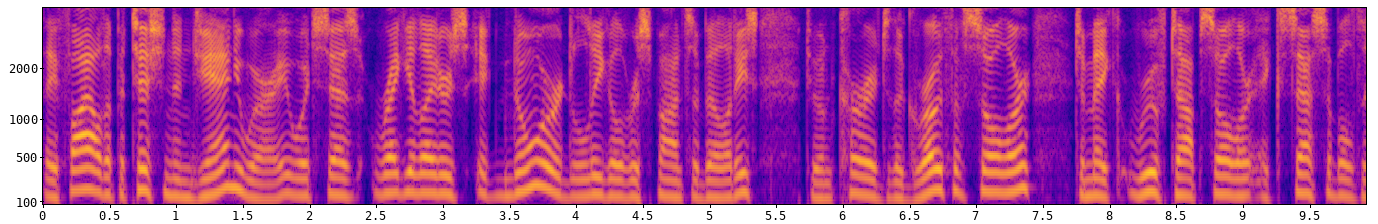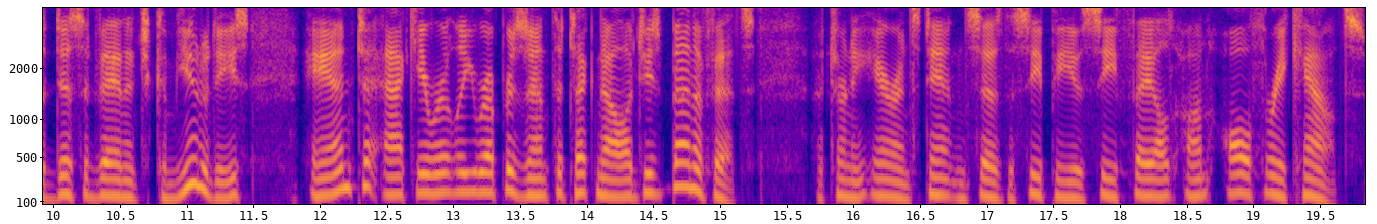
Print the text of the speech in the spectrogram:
They filed a petition in January which says regulators ignored legal responsibilities to encourage the growth of solar, to make rooftop solar accessible to disadvantaged communities, and to accurately represent the technology's benefits. Attorney Aaron Stanton says the CPUC failed on all three counts.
